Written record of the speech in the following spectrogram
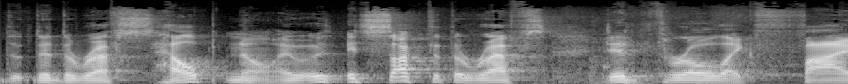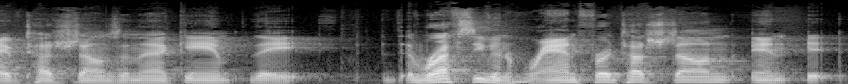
did the refs help? No, it, was, it sucked that the refs did throw like five touchdowns in that game. They the refs even ran for a touchdown, and it,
